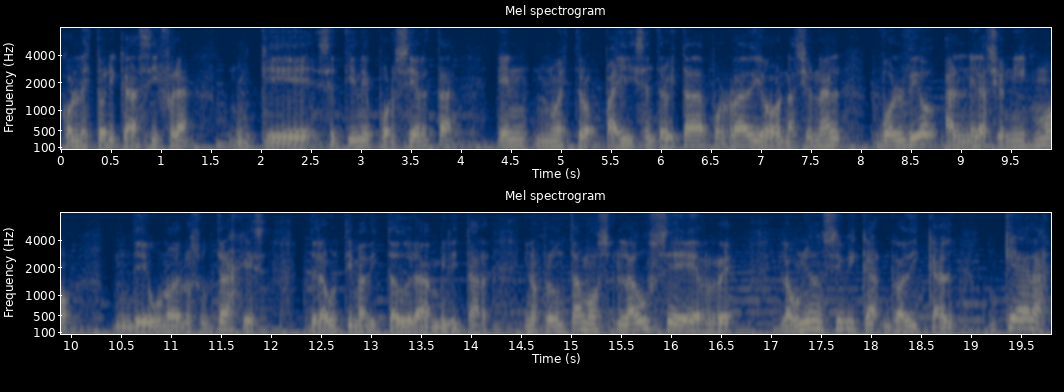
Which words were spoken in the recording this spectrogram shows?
con la histórica cifra que se tiene por cierta en nuestro país. Entrevistada por Radio Nacional, volvió al negacionismo de uno de los ultrajes de la última dictadura militar. Y nos preguntamos, la UCR, la Unión Cívica Radical, ¿qué hará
